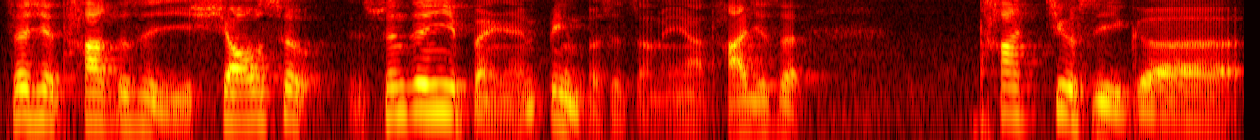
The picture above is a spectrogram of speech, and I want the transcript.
这些他都是以销售。孙正义本人并不是怎么样，他就是他就是一个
